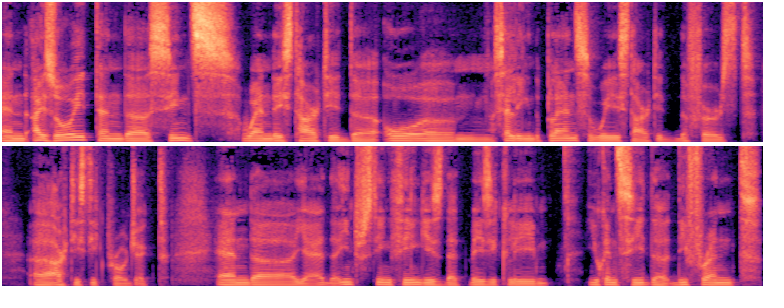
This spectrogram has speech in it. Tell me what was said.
and I saw it. And uh, since when they started uh, or, um, selling the plants, we started the first artistic project. And uh, yeah, the interesting thing is that basically you can see the different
